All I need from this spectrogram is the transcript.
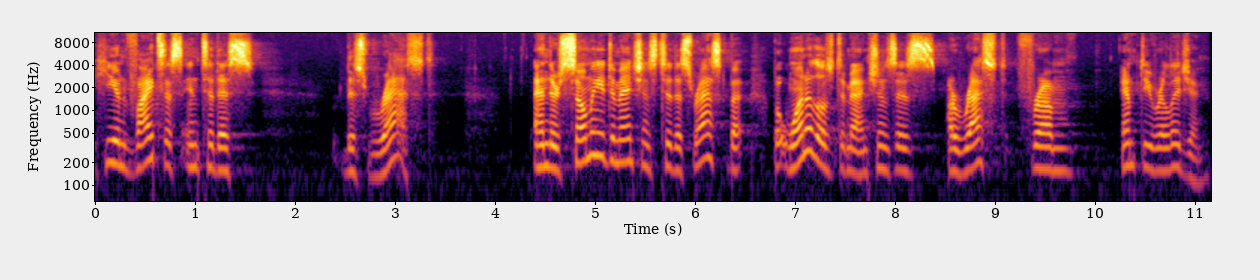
he invites us into this, this rest. And there's so many dimensions to this rest, but, but one of those dimensions is a rest from empty religion.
